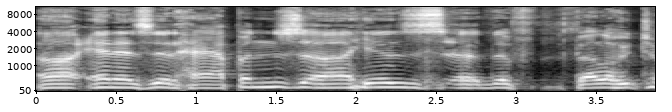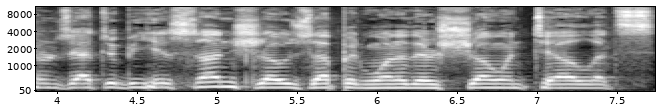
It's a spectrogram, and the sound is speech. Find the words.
Uh, and as it happens, uh, his uh, the fellow who turns out to be his son shows up at one of their show and tell, let's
